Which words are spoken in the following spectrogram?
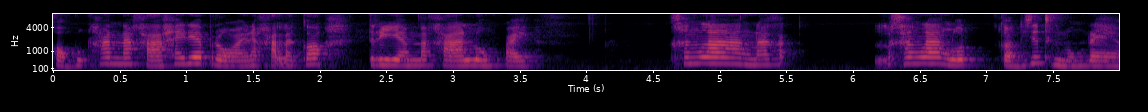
ของทุกท่านนะคะ ให้เรียบร้อยนะคะ แล้วก็เตรียมนะคะลงไปข้างล่างนะคะ ข้างล่างรถก่อนที่จะถึงโรงแรม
